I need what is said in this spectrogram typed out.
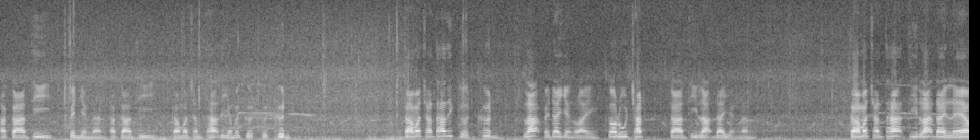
อาการที่เป็นอย่างนั้นอาการที่การมฉันทะที่ยังไม่เกิดเกิดขึ้น การมฉันทะที่เกิดขึ้น ละไปได้อย่างไร ก็รู้ชัดการที่ละได้อย่างนั้น การมฉันทะที่ละได้แล้ว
